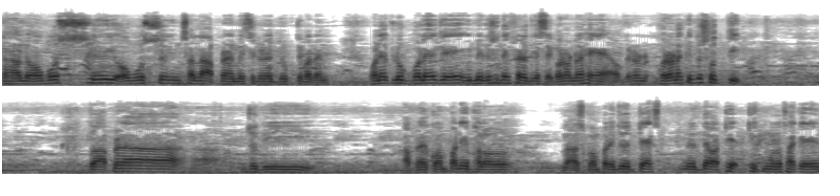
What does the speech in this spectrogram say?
তাহলে অবশ্যই অবশ্যই ইনশাল্লাহ আপনার মেসিডোনে ঢুকতে পারবেন। অনেক লোক বলে যে ইমিগ্রেশন থেকে ফেরত গেছে। ঘটনা হ্যাঁ ঘটনা- কিন্তু সত্যি। তো আপনারা যদি আপনার কোম্পানি ভালো প্লাস কোম্পানি যদি ট্যাক্স দেওয়া ঠিক- মতো থাকে,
